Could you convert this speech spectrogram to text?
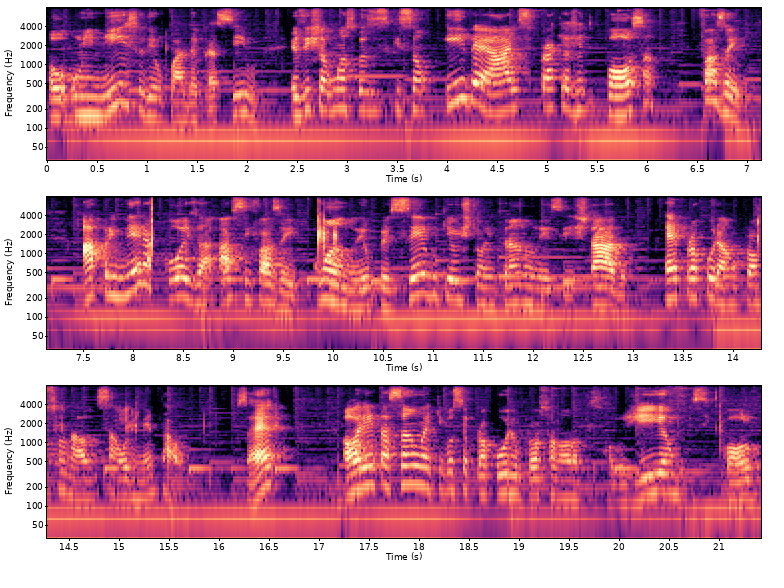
ou o início de um quadro depressivo, existem algumas coisas que são ideais para que a gente possa fazer. A primeira coisa a se fazer quando eu percebo que eu estou entrando nesse estado é procurar um profissional de saúde mental, certo? A orientação é que você procure um profissional da psicologia, um psicólogo,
